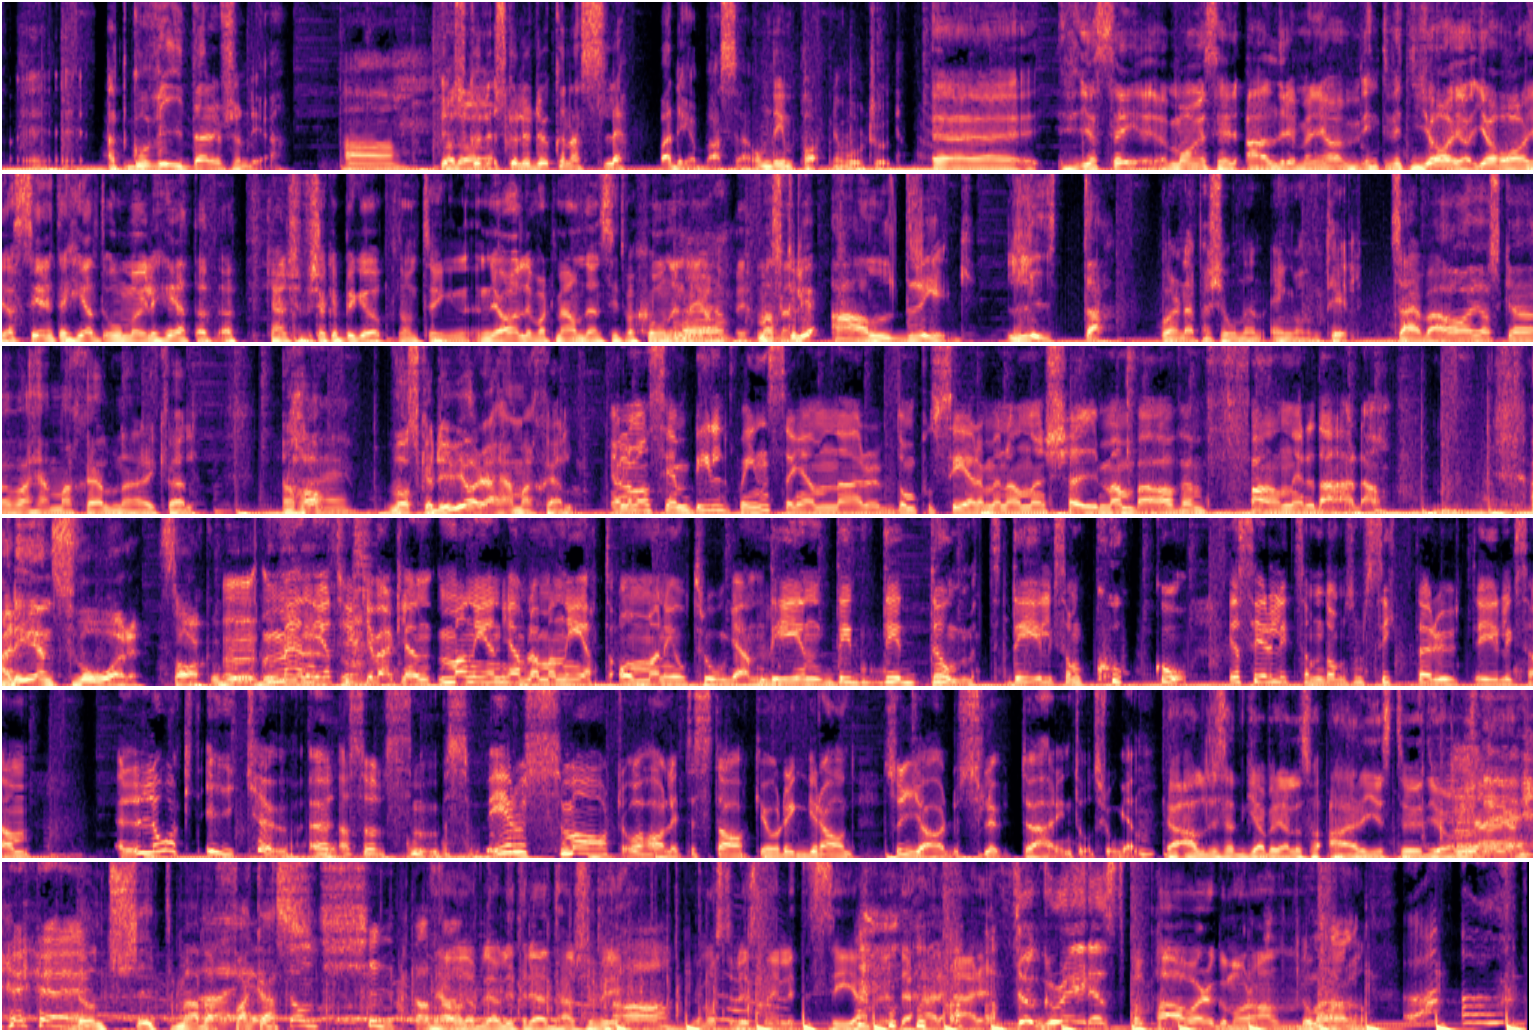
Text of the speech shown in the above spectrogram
att gå vidare från det. Ja. Skulle, skulle du kunna släppa det, Basse, om din partner var otrogen? Eh, jag säger, många säger aldrig, men jag, inte vet jag, jag, jag, jag ser inte helt omöjlighet att, att kanske försöka bygga upp någonting. Jag har aldrig varit med om den situationen. Men jag, Man skulle ju aldrig lita på den där personen en gång till. Så här, ja, jag ska vara hemma själv när ikväll. Jaha, Nej. vad ska du göra hemma själv? Eller man ser en bild på Instagram när de poserar med en annan tjej. Man bara, ah, vem fan är det där då? Ja, det är en svår sak att gå, gå Mm, Men vidare jag ifrån. tycker verkligen, man är en jävla manet om man är otrogen. Det är, en, det, det är dumt. Det är liksom koko. Jag ser det lite som de som sitter ute i liksom lågt IQ. Alltså, sm- s- är du smart och har lite stake och ryggrad så gör du slut. Du är inte otrogen. Jag har aldrig sett Gabriella så arg i studion. Det, Don't cheat motherfuckers. Don't cheat alltså. ja, jag blev lite rädd här så vi, vi måste lyssna in lite C nu. Det här är The Greatest på Power. God morgon. God morgon. Oh, oh,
